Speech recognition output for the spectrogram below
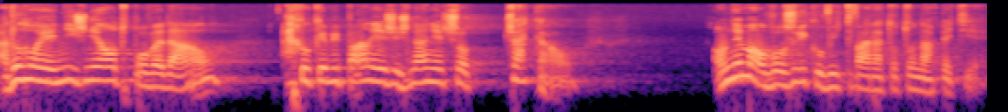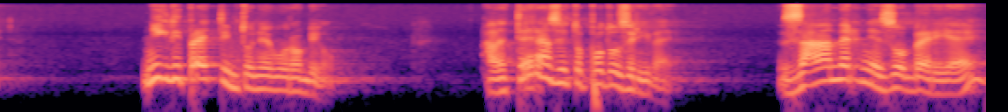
A dlho jej nič neodpovedal, ako keby pán Ježiš na niečo čakal. On nemal vo zvyku vytvárať toto napätie. Nikdy predtým to neurobil. Ale teraz je to podozrivé. Zámerne zoberie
